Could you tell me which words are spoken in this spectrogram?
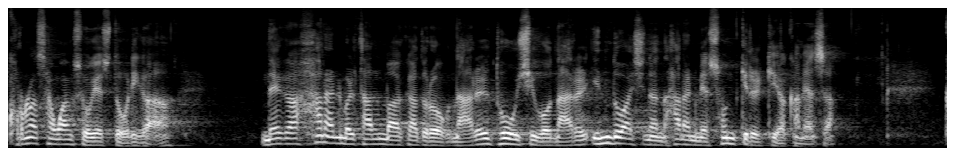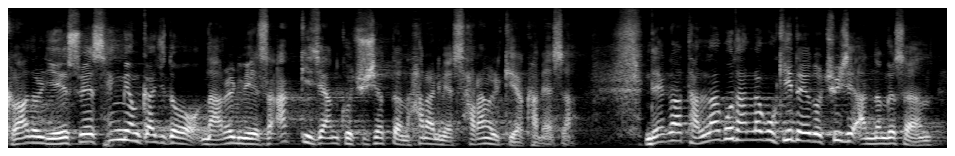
코로나 상황 속에서도 우리가 내가 하나님을 닮아가도록 나를 도우시고 나를 인도하시는 하나님의 손길을 기억하면서 그 아들 예수의 생명까지도 나를 위해서 아끼지 않고 주셨던 하나님의 사랑을 기억하면서 내가 달라고 달라고 기도해도 주지 않는 것은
